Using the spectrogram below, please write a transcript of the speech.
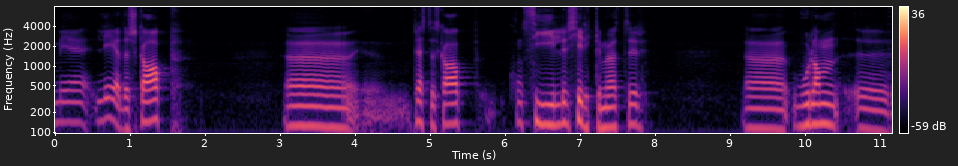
med lederskap, øh, presteskap, konsiler, kirkemøter øh, Hvordan uh,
